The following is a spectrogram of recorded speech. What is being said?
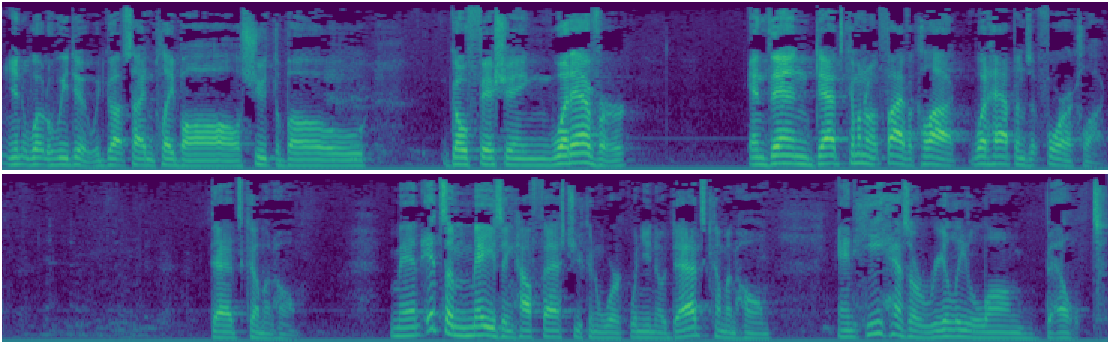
you know, what would we do? We'd go outside and play ball, shoot the bow, go fishing, whatever. And then dad's coming home at 5 o'clock. What happens at 4 o'clock? Dad's coming home. Man, it's amazing how fast you can work when you know dad's coming home and he has a really long belt.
